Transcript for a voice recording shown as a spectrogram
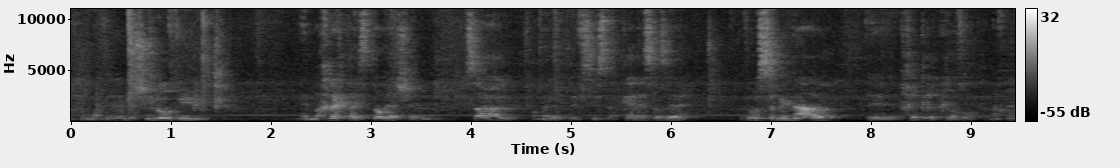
אנחנו מעבירים בשילוב עם מחלקת ההיסטוריה של צה"ל, עומדת בבסיס הכנס הזה, והוא סמינר חקר קרבות. אנחנו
